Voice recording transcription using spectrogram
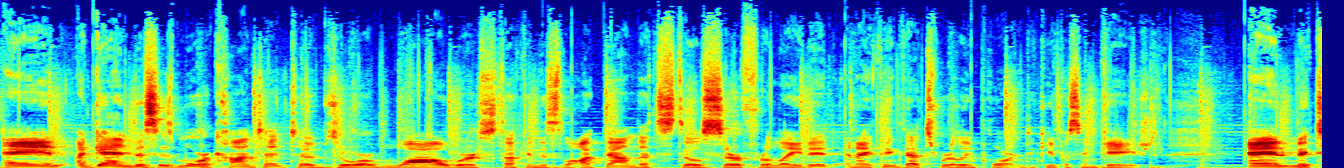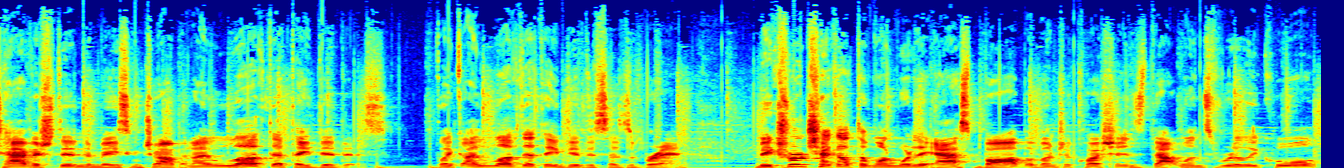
And again, this is more content to absorb while we're stuck in this lockdown that's still surf related. And I think that's really important to keep us engaged. And McTavish did an amazing job. And I love that they did this. Like, I love that they did this as a brand. Make sure to check out the one where they ask Bob a bunch of questions. That one's really cool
